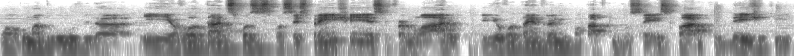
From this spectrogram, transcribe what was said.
com alguma dúvida, e eu vou estar à disposição, vocês preenchem esse formulário e eu vou estar entrando em contato com vocês. Claro que desde que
